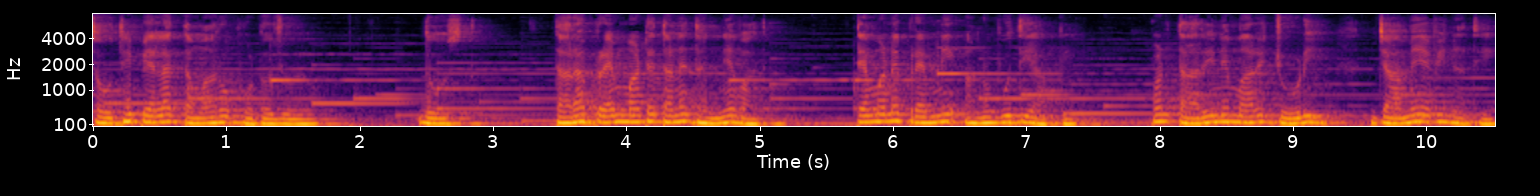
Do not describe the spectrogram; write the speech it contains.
સૌથી પહેલાં તમારો ફોટો જોયો. દોસ્ત, તારા પ્રેમ માટે તને ધન્યવાદ. તે મને પ્રેમની અનુભૂતિ આપી, પણ તારીને મારી જોડી જામે એવી નથી.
